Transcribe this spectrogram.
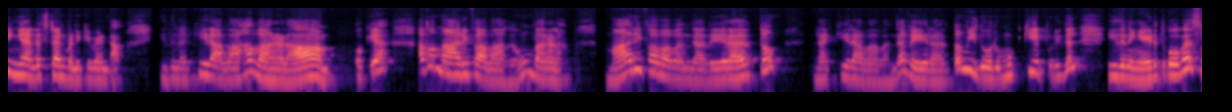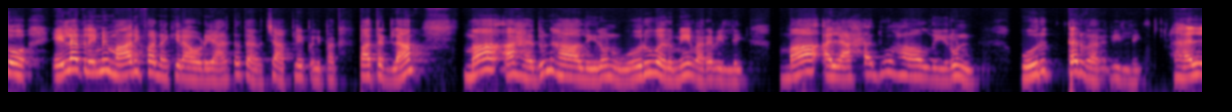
நீங்க அண்டர்ஸ்டாண்ட் பண்ணிக்க வேண்டாம். இது நக்கீராவாக வரலாம். ஓகே? அப்போ மாரிஃபாவாகவும் வரலாம். மாரிஃபாவா வந்தா வேற அர்த்தம். நக்கீராவை வந்தால் வேறு அர்த்தம். இது ஒரு முக்கிய புரிதல். இதை நீங்கள் எடுத்துக்கோங்க. ஸோ எல்லாத்துலேயுமே மாரிஃபா, நக்கீராவுடைய அர்த்தத்தை வச்சு அப்ளை பண்ணி பார்த்து பார்த்துடலாம். மா அஹதுன் ஹாலிருன். ஒருவருமே வரவில்லை. மா அல் அஹது ஹாலிருன். ஒருத்தர் வரவில்லை. அல்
